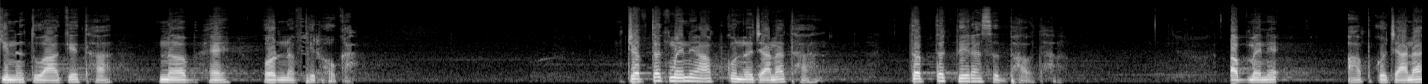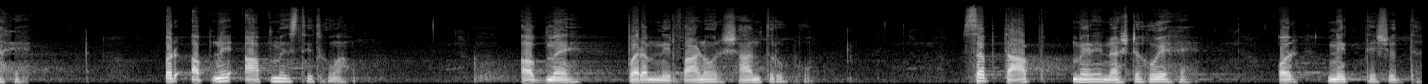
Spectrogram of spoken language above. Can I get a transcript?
कि न तू आगे था, न अब है और न फिर होगा। जब तक मैंने आपको न जाना था, तब तक तेरा सद्भाव था। अब मैंने आपको जाना है और अपने आप में स्थित हुआ हूँ। अब मैं परम निर्वाण और शांत रूप हूँ। सब ताप मेरे नष्ट हुए हैं। और नित्य शुद्ध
